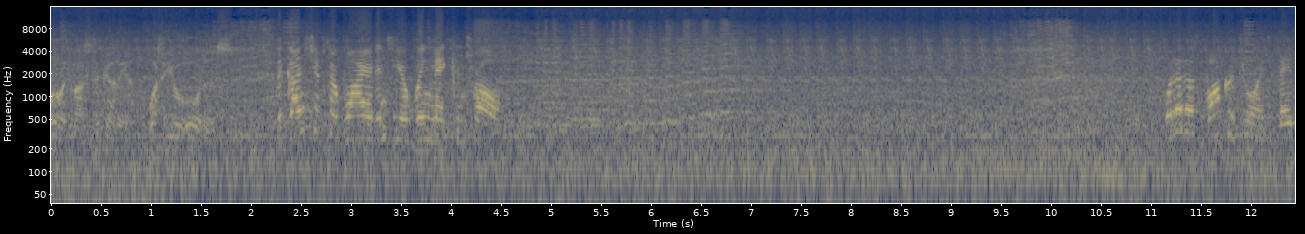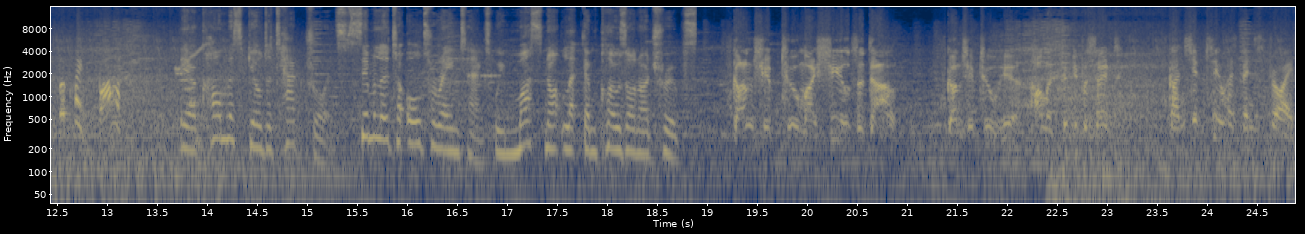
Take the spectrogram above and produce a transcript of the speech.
deployed, Master Gunnier. What are your orders? The gunships are wired into your wingmate control. What are those walker droids? They look like bots. They are Commerce Guild attack droids, similar to all-terrain tanks. We must not let them close on our troops. Gunship 2, my shields are down. Gunship 2 here, hull at 50%. Gunship 2 has been destroyed.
